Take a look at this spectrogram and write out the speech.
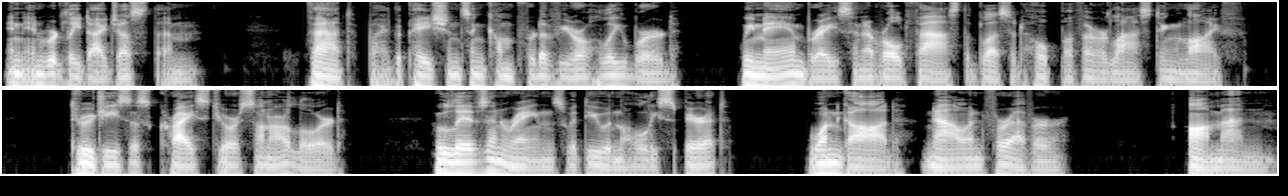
and inwardly digest them, that, by the patience and comfort of your holy word, we may embrace and ever hold fast the blessed hope of everlasting life. Through Jesus Christ, your Son, our Lord, who lives and reigns with you in the Holy Spirit, one God, now and forever. Amen.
